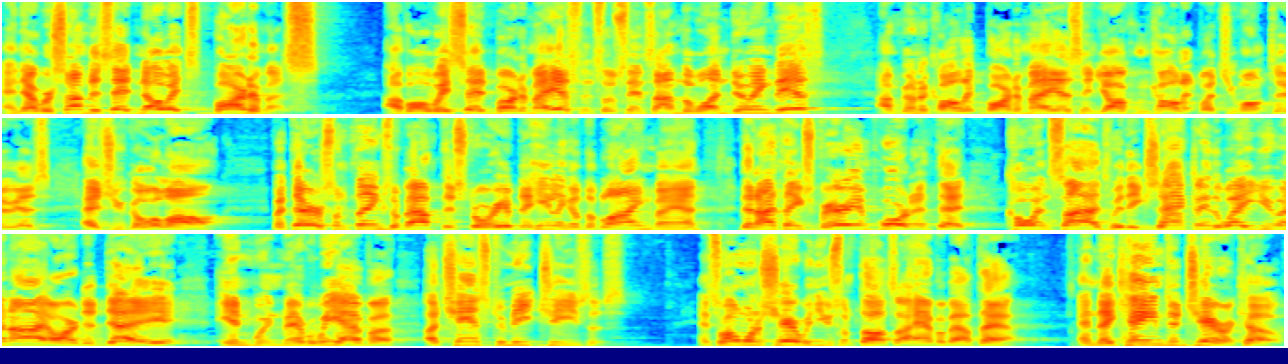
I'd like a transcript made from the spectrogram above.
And there were some that said, no, it's Bartimaeus. I've always said Bartimaeus, and so since I'm the one doing this, I'm going to call it Bartimaeus, and y'all can call it what you want to as, as you go along. But there are some things about this story of the healing of the blind man that I think is very important that coincides with exactly the way you and I are today in whenever we have a, a chance to meet Jesus. And so I want to share with you some thoughts I have about that. And they came to Jericho.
